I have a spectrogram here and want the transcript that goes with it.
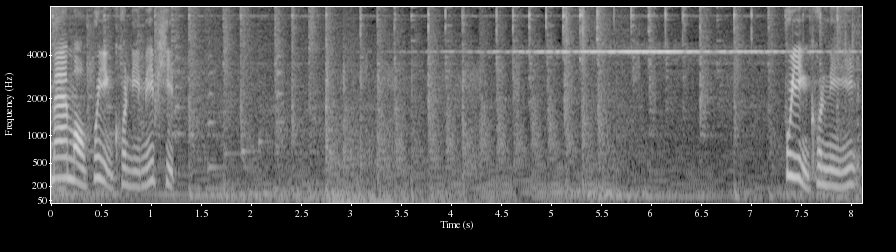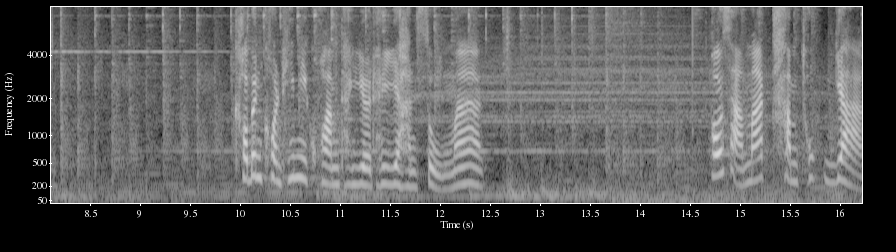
แม่มองผู้หญิงคนนี้ไม่ผิด ผู้หญิงคนนี้ เขาเป็นคนที่มีความทะเยอทะยานสูงมาก เขาสามารถทำทุกอย่าง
